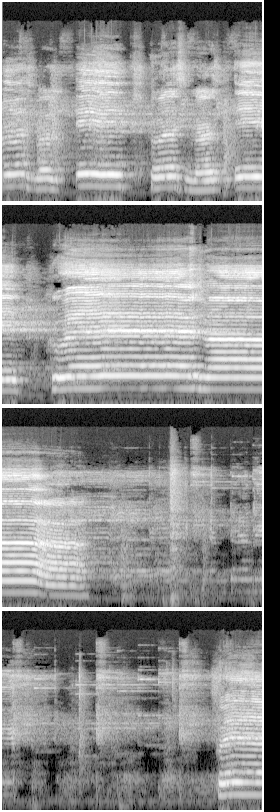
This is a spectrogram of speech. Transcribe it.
Christmas Eve, Christmas Eve, Christmas. Christmas.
